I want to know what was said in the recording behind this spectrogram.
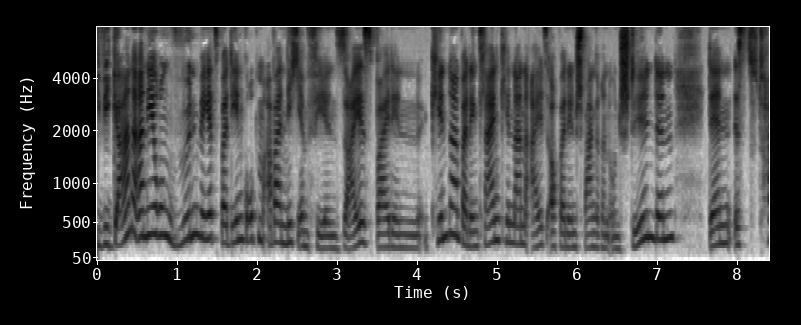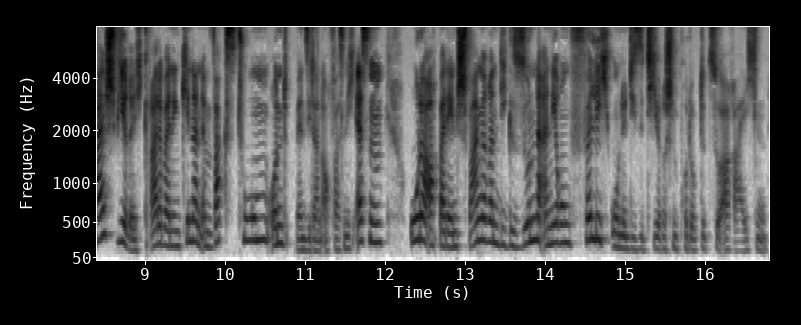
Die vegane Ernährung würden wir jetzt bei den Gruppen aber nicht empfehlen, sei es bei den Kindern, bei den Kleinkindern, als auch bei den Schwangeren und Stillenden, denn es ist total schwierig, gerade bei den Kindern im Wachstum und wenn sie dann auch was nicht essen oder auch bei den Schwangeren die gesunde Ernährung völlig ohne diese tierischen Produkte zu erreichen.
